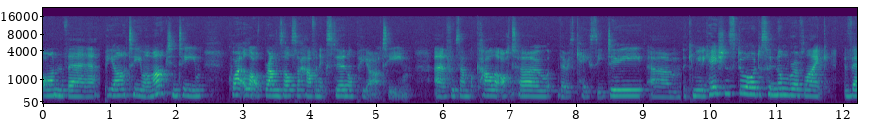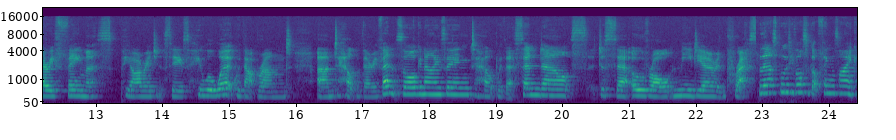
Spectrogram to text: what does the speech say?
on their PR team or marketing team, quite a lot of brands also have an external PR team. Uh, for example, Karla Otto, there is KCD, um, the Communication Store, just a number of like very famous PR agencies who will work with that brand um, to help with their events organising, to help with their send outs, just their overall media and press. But then I suppose you've also got things like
